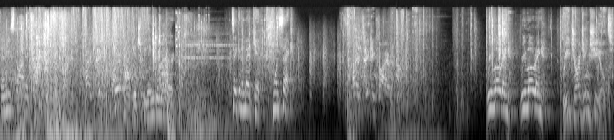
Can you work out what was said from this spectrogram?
Enemy spotted. Care package being delivered. Taking a med kit. One sec. I'm taking fire. Reloading. Reloading. Recharging shields.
